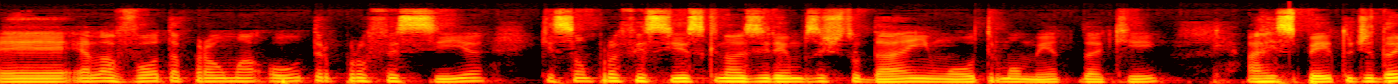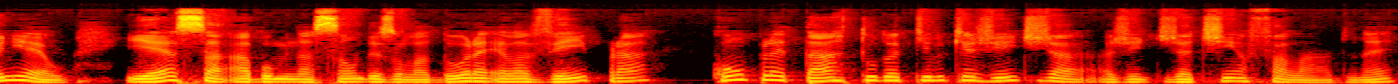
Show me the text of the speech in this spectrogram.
é, ela volta para uma outra profecia, que são profecias que nós iremos estudar em um outro momento daqui a respeito de Daniel. E essa abominação desoladora, ela vem para completar tudo aquilo que a gente já, a gente já tinha falado. Né?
